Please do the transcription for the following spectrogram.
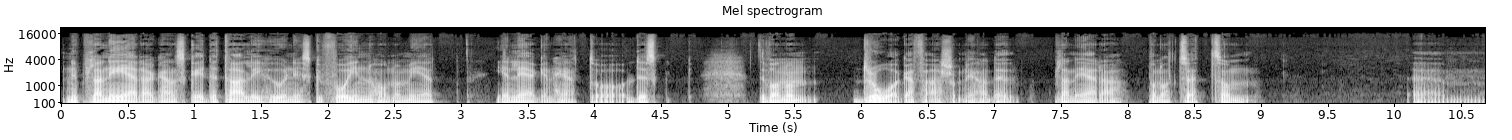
ni planerade ganska i detalj hur ni skulle få in honom i, ett, i en lägenhet och det, det var någon drogaffär som ni hade planerat på något sätt som um,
